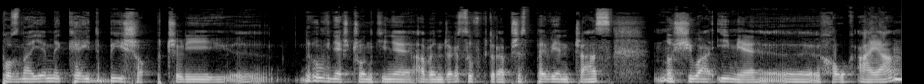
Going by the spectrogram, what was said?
poznajemy Kate Bishop, czyli y, również członkinię Avengersów, która przez pewien czas nosiła imię y, Hawkeye'a.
